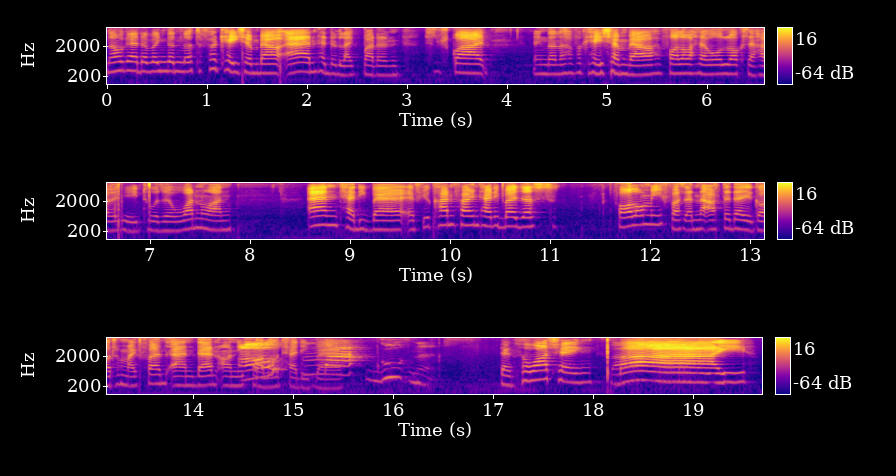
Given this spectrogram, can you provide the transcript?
Don't forget to ring the notification bell and hit the like button. Subscribe, ring the notification bell. Follow us at Roblox at Halloween2011. And Teddy Bear. If you can't find Teddy Bear, just follow me first. And after that, you go to my friends and then only follow oh Teddy Bear. my goodness. Thanks for watching. Bye. Bye.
